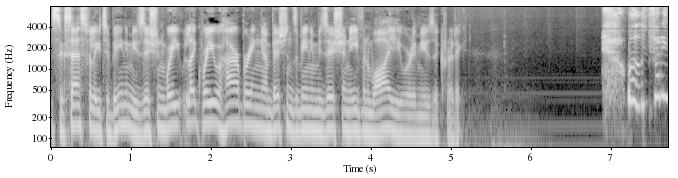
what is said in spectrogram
successfully to being a musician. Were you like were you harboring ambitions of being a musician even while you were a music critic? Well, funny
